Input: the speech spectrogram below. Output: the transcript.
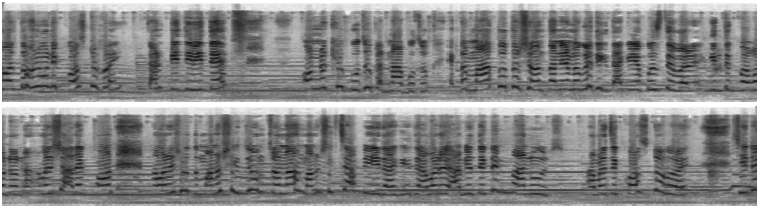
আমার তখন অনেক কষ্ট হয়। কারণ পৃথিবীতে অন্য কেউ বুঝুক আর না বুঝুক, একটা মা তো তোর সন্তানের মুখের দিক তাকিয়ে বুঝতে পারে, কিন্তু কখনো না। আমার সারাক্ষণ আমার শুধু মানসিক যন্ত্রণা, মানসিক চাপিয়ে রাখে যে আমার আমি তো একটা মানুষ। আমার যে কষ্ট হয়, সেটা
